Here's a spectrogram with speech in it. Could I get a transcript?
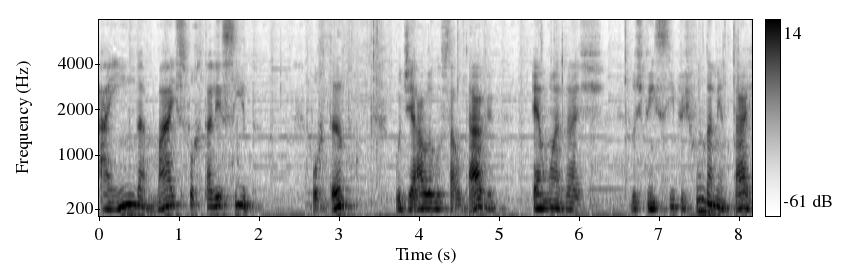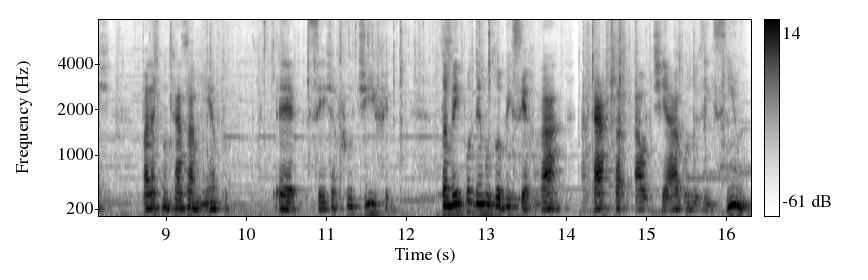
ainda mais fortalecido. Portanto, o diálogo saudável é um dos princípios fundamentais para que um casamento é, seja frutífero. Também podemos observar a carta ao Tiago nos ensina,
